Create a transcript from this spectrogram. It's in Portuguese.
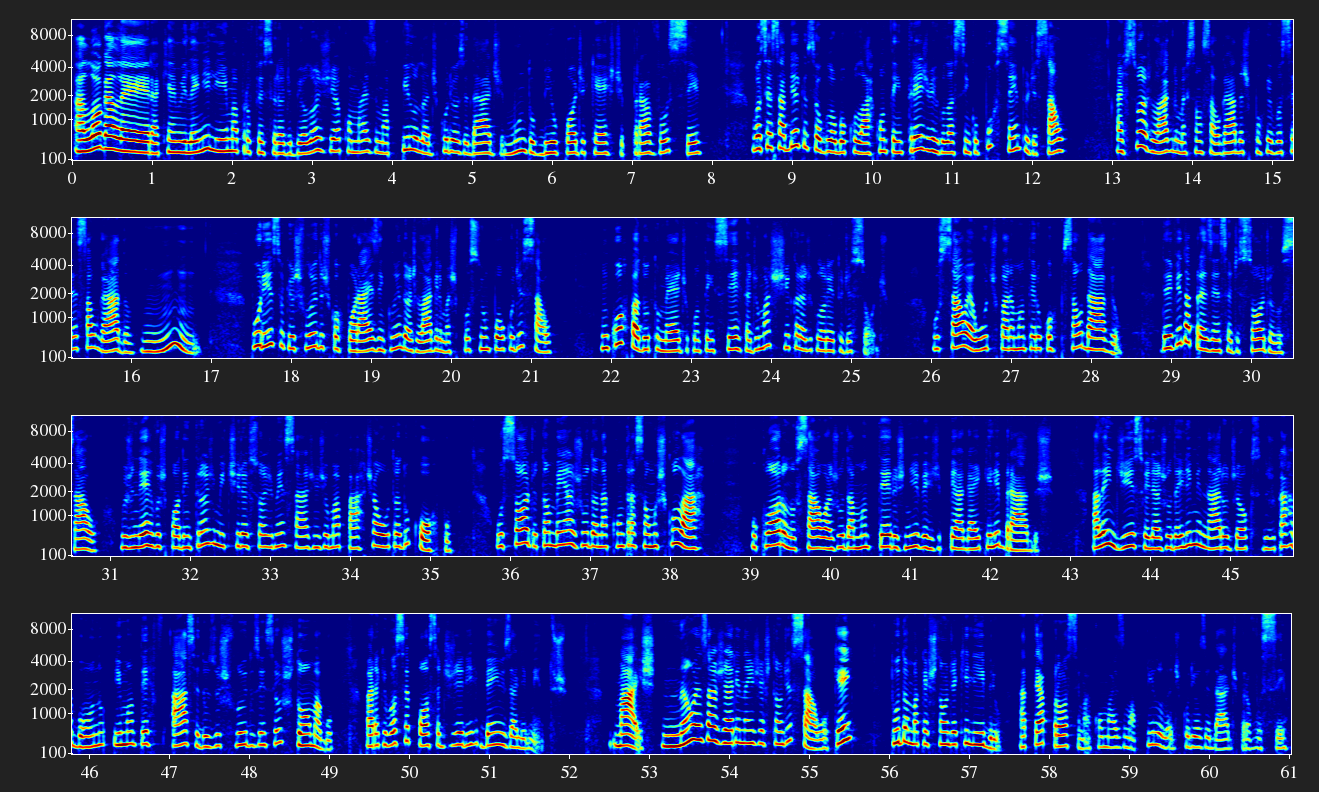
Alô, galera! Aqui é Milene Lima, professora de Biologia, com mais uma pílula de curiosidade Mundo Bio Podcast para você. Você sabia que o seu globo ocular contém 3,5% de sal? As suas lágrimas são salgadas porque você é salgado. Hum! Por isso que os fluidos corporais, incluindo as lágrimas, possuem um pouco de sal. Um corpo adulto médio contém cerca de uma xícara de cloreto de sódio. O sal é útil para manter o corpo saudável. Devido à presença de sódio no sal, os nervos podem transmitir as suas mensagens de uma parte a outra do corpo. O sódio também ajuda na contração muscular. O cloro no sal ajuda a manter os níveis de pH equilibrados. Além disso, ele ajuda a eliminar o dióxido de carbono e manter ácidos os fluidos em seu estômago, para que você possa digerir bem os alimentos. Mas não exagere na ingestão de sal, ok? Tudo é uma questão de equilíbrio. Até a próxima com mais uma pílula de curiosidade para você.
